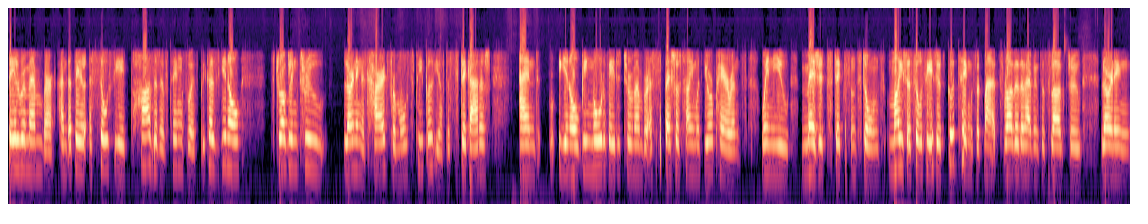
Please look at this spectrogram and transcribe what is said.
they'll remember and that they'll associate positive things with. Because you know struggling through learning is hard for most people. You have to stick at it and you know being motivated to remember a special time with your parents when you measured sticks and stones might associate good things with maths rather than having to slog through learning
